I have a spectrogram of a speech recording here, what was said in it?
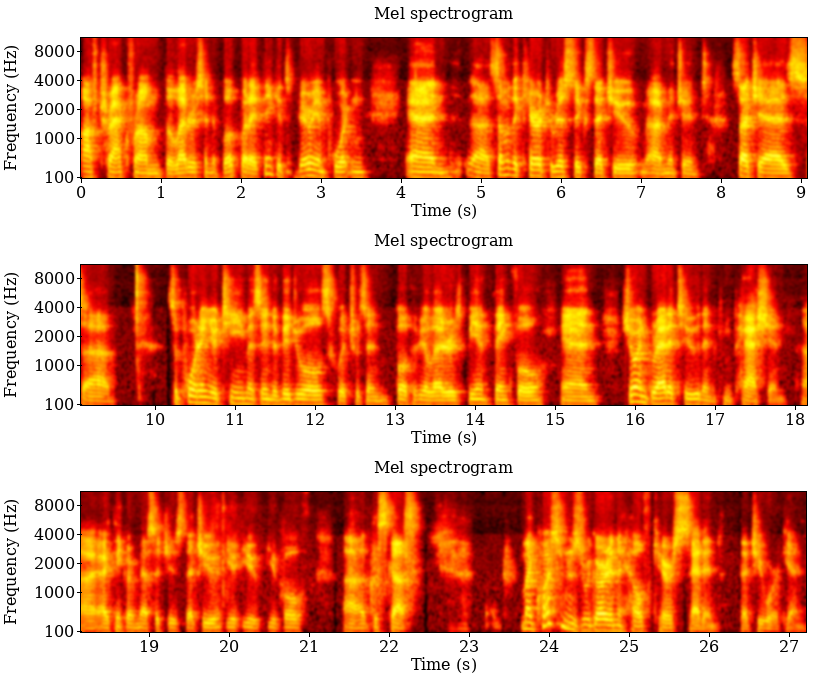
off track from the letters in the book, but I think it's very important. And uh, some of the characteristics that you uh, mentioned, such as uh, supporting your team as individuals, which was in both of your letters, being thankful, and showing gratitude and compassion, uh, I think are messages that you, you, you, you both uh, discuss. My question is regarding the healthcare setting that you work in.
